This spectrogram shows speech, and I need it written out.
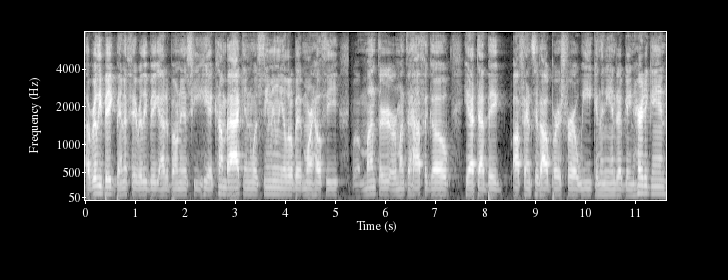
a really big benefit, really big added bonus. He he had come back and was seemingly a little bit more healthy a month or, or a month and a half ago. He had that big offensive outburst for a week, and then he ended up getting hurt again.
